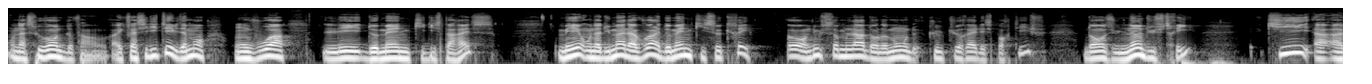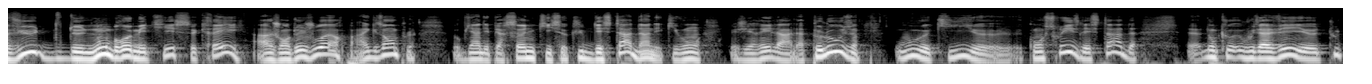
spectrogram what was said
on a souvent, enfin, avec facilité évidemment, on voit les domaines qui disparaissent, mais on a du mal à voir les domaines qui se créent. Or, nous sommes là dans le monde culturel et sportif, dans une industrie qui a, vu de nombreux métiers se créer, agents de joueurs par exemple, ou bien des personnes qui s'occupent des stades, hein, qui vont gérer la, pelouse, ou euh, qui euh, construisent les stades. Euh, donc vous avez tout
